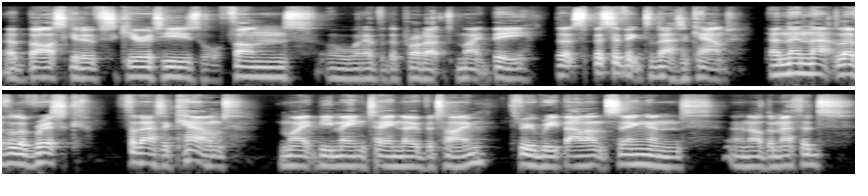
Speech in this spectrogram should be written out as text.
a basket of securities or funds or whatever the product might be that's specific to that account. And then that level of risk for that account might be maintained over time through rebalancing and, and other methods.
